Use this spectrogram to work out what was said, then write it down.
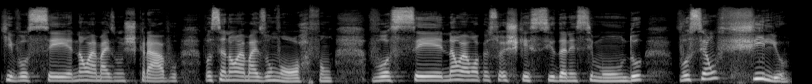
que você não é mais um escravo, você não é mais um órfão, você não é uma pessoa esquecida nesse mundo, você é um filho.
